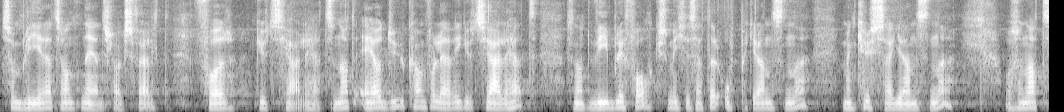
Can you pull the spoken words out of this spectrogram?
som blir et sånt nedslagsfelt for Guds kjærlighet. Sånn at jeg og du kan få leve i Guds kjærlighet. Sånn at vi blir folk som ikke setter opp grensene, men krysser grensene. Og sånn at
